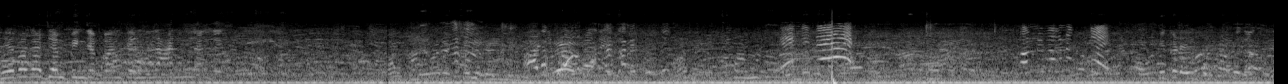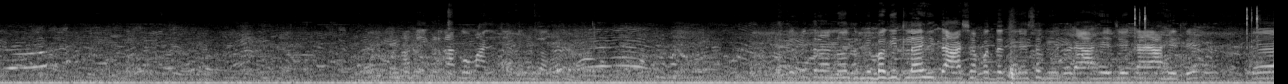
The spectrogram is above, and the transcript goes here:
हे बघा जम्पिंग जपान ते लहान मुलांचं इकडे. मित्रांनो तुम्ही बघितलं इथे अशा पद्धतीने सगळीकडे आहे जे काय आहे ते. तर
